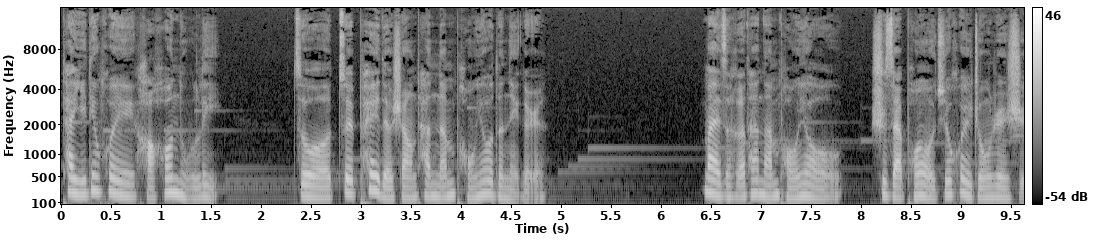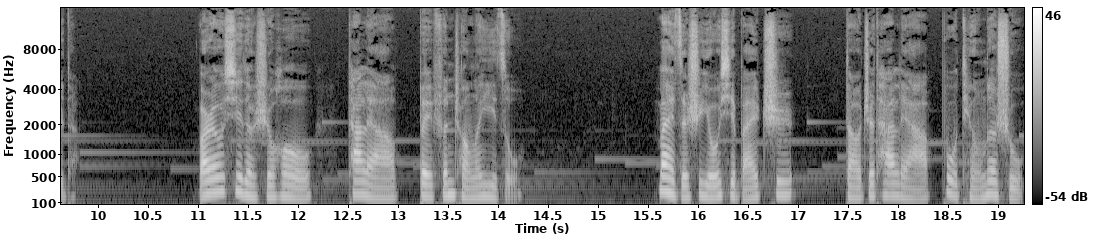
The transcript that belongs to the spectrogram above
他一定会好好努力，做最配得上她男朋友的那个人。麦子和她男朋友是在朋友聚会中认识的。玩游戏的时候，他俩被分成了一组。麦子是游戏白痴，导致他俩不停的输，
